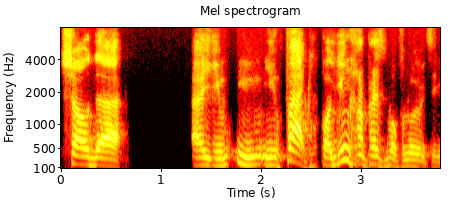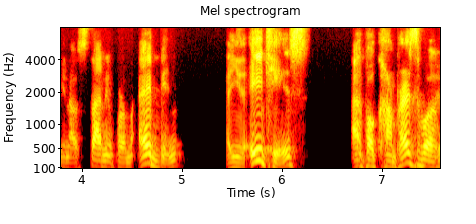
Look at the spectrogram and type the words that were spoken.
so the in, in, in fact, for incompressible fluids, you know, starting from Ebin in the 80s, and for compressible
